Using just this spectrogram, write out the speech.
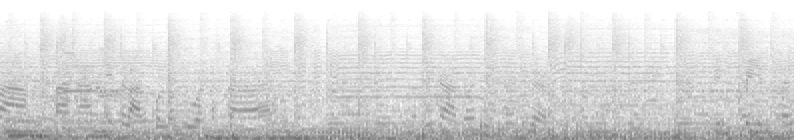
ปลาปลาน้ำที่ตลาดคนร่ำรวยนะคะอารมณ์บรรยากาศตอนนี้คือแบบฟินๆเลย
